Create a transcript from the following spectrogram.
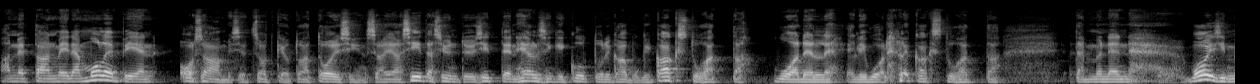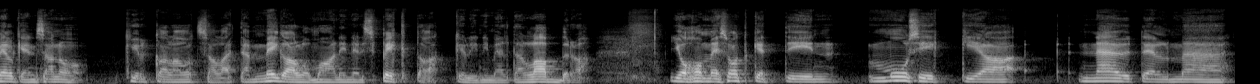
annetaan meidän molempien osaamiset sotkeutua toisiinsa. Ja siitä syntyy sitten Helsinki kulttuurikaupunki 2000 vuodelle, eli vuodelle 2000 tämmöinen, voisin melkein sanoa, kirkkaalla otsalla, että megalomaaninen spektaakkeli nimeltä Labra, johon me sotkettiin musiikkia, näytelmää,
